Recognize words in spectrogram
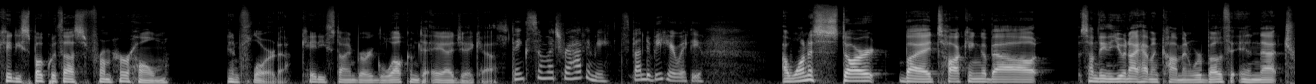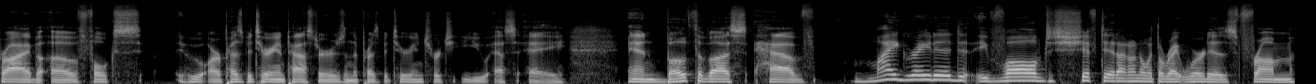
Katy spoke with us from her home in Florida. Katy Steinberg, welcome to AIJcast. Thanks so much for having me. It's fun to be here with you. I want to start by talking about something that you and I have in common. We're both in that tribe of folks who are Presbyterian pastors in the Presbyterian Church USA. And both of us have migrated, evolved, shifted, I don't know what the right word is, from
